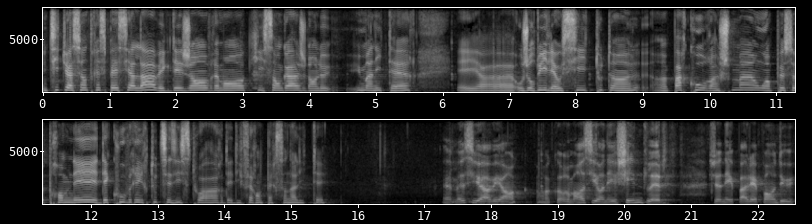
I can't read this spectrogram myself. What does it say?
une situation très spéciale là, avec des gens vraiment qui s'engagent dans le humanitaire. Et euh, aujourd'hui, il y a aussi tout un, parcours, un chemin où on peut se promener et découvrir toutes ces histoires des différentes personnalités. Euh, monsieur avait encore mentionné Schindler je n'ai pas répondu.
